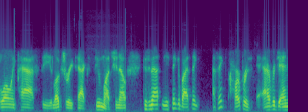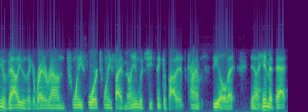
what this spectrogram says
blowing past the luxury tax too much. You know, because you think about, it, I think I think Harper's average annual value is like right around twenty four, twenty five million. Which you think about it, it's kind of a steal that you know him at that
